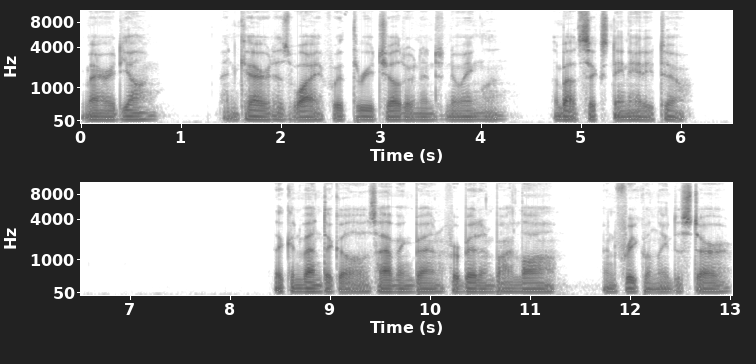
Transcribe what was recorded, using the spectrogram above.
married young and carried his wife with three children into New England about 1682. The conventicles, having been forbidden by law and frequently disturbed,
